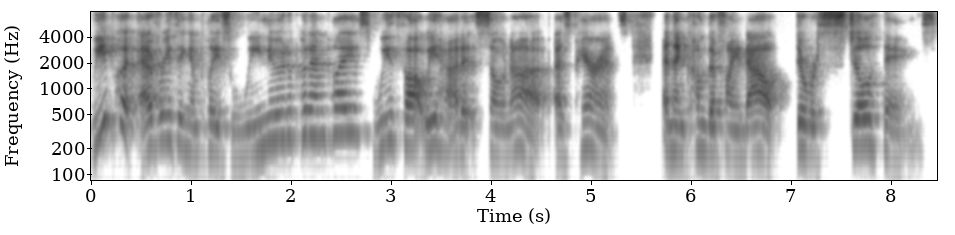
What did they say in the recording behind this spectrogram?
we put everything in place we knew to put in place. We thought we had it sewn up as parents. And then come to find out there were still things,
